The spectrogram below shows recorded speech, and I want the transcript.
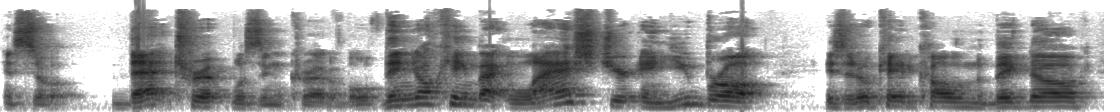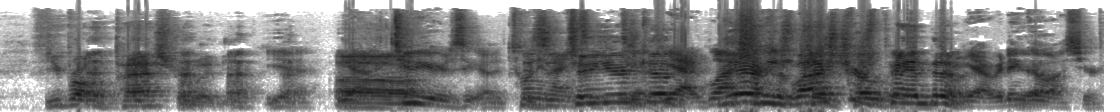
And so that trip was incredible. Then y'all came back last year and you brought, is it okay to call him the big dog? You brought the pastor with you. Yeah, yeah, Uh, two years ago. it 2019. two years yeah, ago? Yeah, Yeah, 'cause last year's COVID. pandemic. Yeah, we didn't Yeah. go last year.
